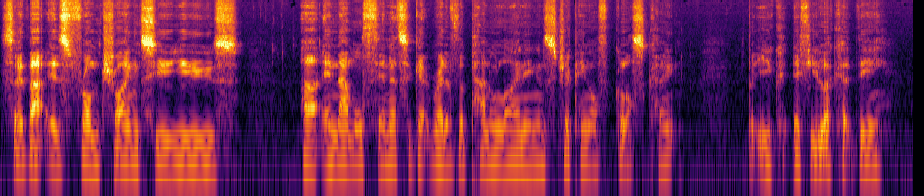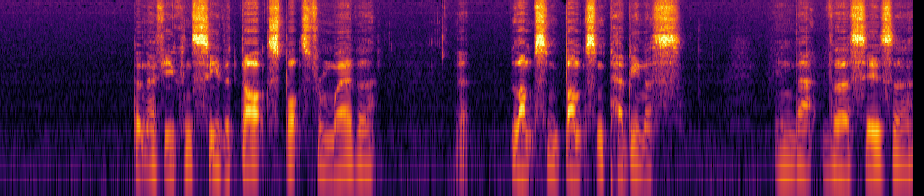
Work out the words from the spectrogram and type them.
So that is from trying to use uh, enamel thinner to get rid of the panel lining and stripping off gloss coat. But you, if you look at the, don't know if you can see the dark spots from where the uh, lumps and bumps and pebbliness in that versus uh,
